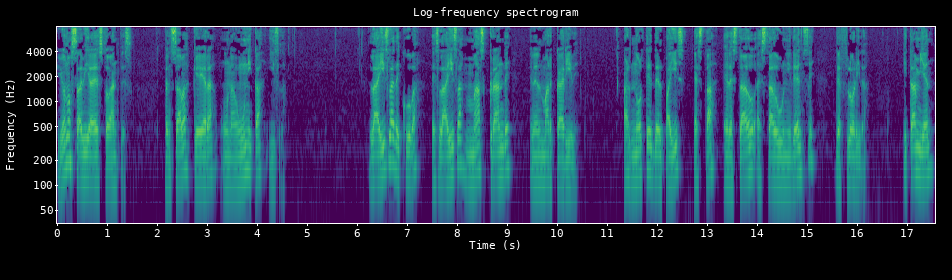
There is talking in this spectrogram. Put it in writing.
Yo no sabía esto antes. Pensaba que era una única isla. La isla de Cuba es la isla más grande en el Mar Caribe. Al norte del país está el estado estadounidense de Florida y también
